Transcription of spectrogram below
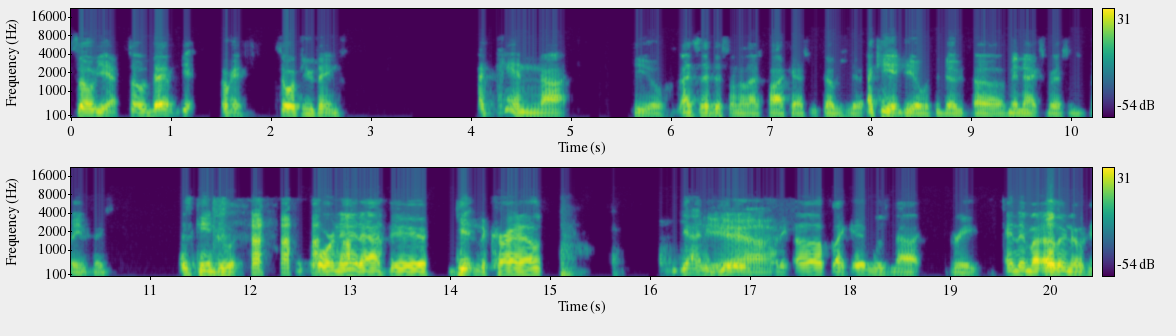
So yeah. So they, yeah. Okay. So a few things. I cannot deal. I said this on the last podcast with covered I can't deal with the uh, Midnight Express's babyface. I just can't do it. Cornette out there, getting the crowd, getting to yeah. get everybody up. Like it was not great. And then my well, other note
